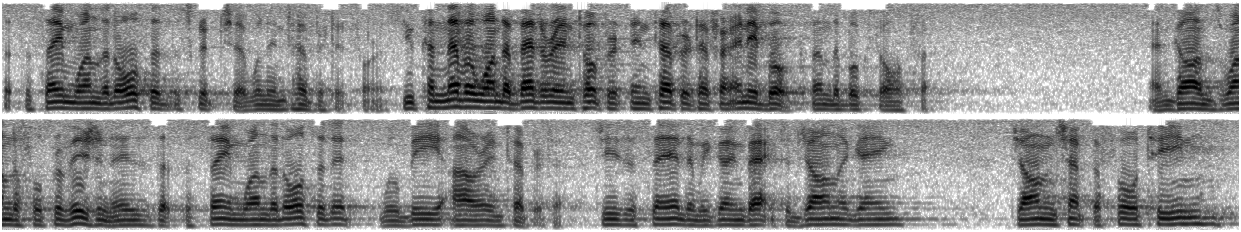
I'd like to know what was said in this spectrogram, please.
that the same one that authored the scripture will interpret it for us. You can never want a better interpret, interpreter for any book than the book's author. And God's wonderful provision is that the same one that authored it will be our interpreter. Jesus said, and we're going back to John again, John chapter 14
